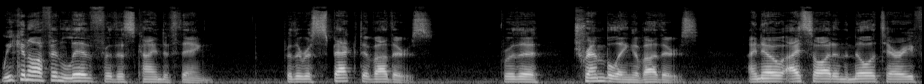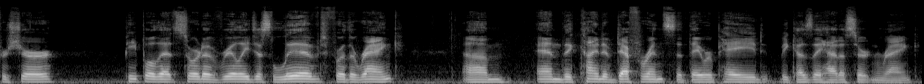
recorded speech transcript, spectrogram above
we can often live for this kind of thing, for the respect of others, for the trembling of others. I know I saw it in the military for sure. People that sort of really just lived for the rank um, and the kind of deference that they were paid because they had a certain rank.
